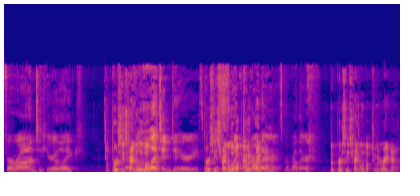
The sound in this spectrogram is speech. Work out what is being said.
for Ron to hear, like, Percy's trying to live up. legendary. Percy's trying to live like up to my it right now. It's my brother. But Percy's trying to live up to it right now.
